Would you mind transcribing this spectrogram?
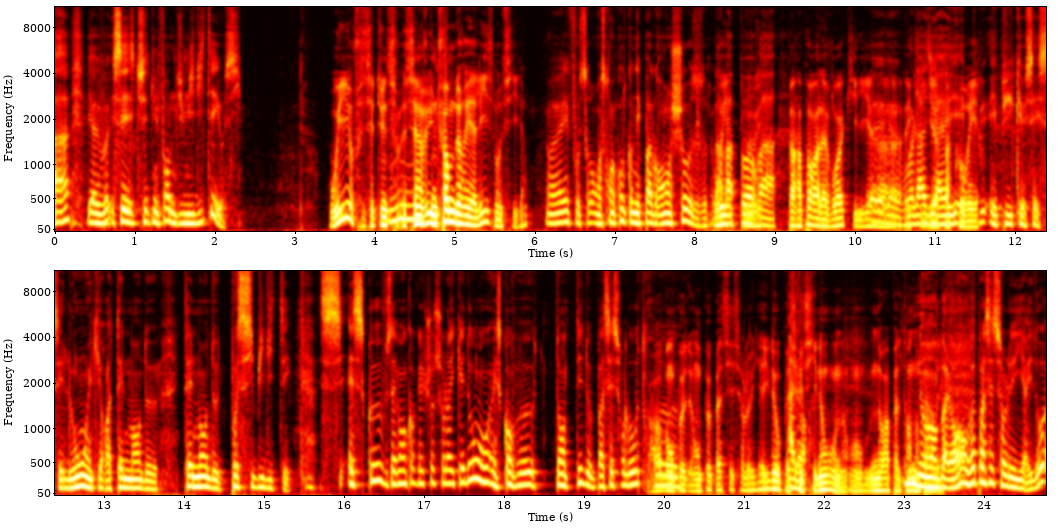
Hein. C'est une forme d'humilité aussi. Oui, c'est une, mmh. une, forme de réalisme aussi. Hein. Ouais, faut on se rend compte qu'on n'est pas grand-chose par rapport à... Par rapport à la voie qu'il y a, euh, voilà, à parcourir. Et puis, que c'est long et qu'il y aura tellement de, tellement de possibilités. Est-ce que vous avez encore quelque chose sur l'aïkido Est-ce qu'on veut tenter de passer sur l'autre ah, on, peut, on peut passer sur le yaïdo, parce que sinon on n'aura pas le temps de Non, bah alors on va passer sur le yaïdo.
